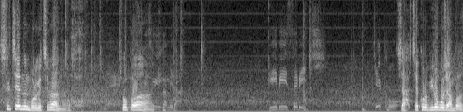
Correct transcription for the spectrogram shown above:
실제는 모르겠지만 어, 네. 갑니다. 비비세비치. 자 제코로 밀어보자 한번. 뭐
